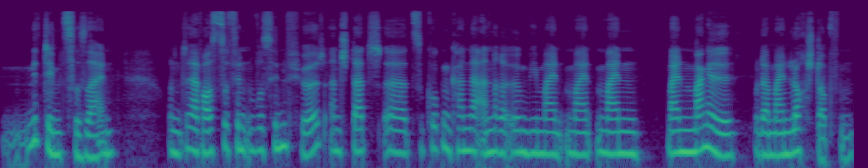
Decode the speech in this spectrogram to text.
mit dem zu sein und herauszufinden, wo es hinführt, anstatt äh, zu gucken, kann der andere irgendwie mein, mein, mein, mein Mangel oder mein Loch stopfen.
